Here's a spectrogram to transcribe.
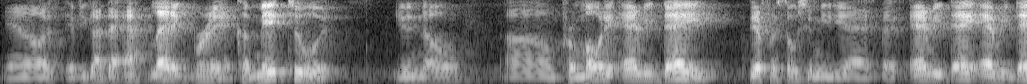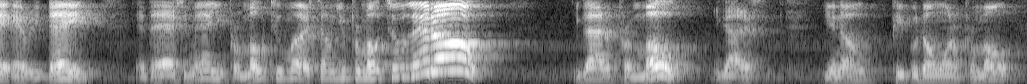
You know, if you got that athletic brand, commit to it you know, um, promote it every day, different social media aspects, every day, every day, every day. If they ask you, man, you promote too much, tell them you promote too little. You got to promote. You got to, you know, people don't want to promote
